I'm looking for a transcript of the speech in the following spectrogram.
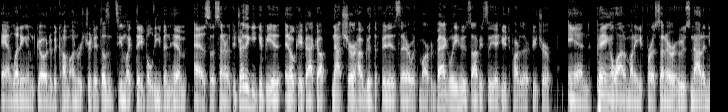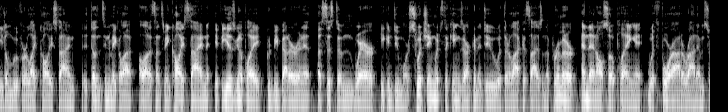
and letting him go to become unrestricted. It doesn't seem like they believe in him as a center of the future. I think he could be an okay backup. Not sure how good the fit is there with Marvin Bagley, who's obviously a huge part of their future and paying a lot of money for a center who's not a needle mover like Cauley Stein. It doesn't seem to make a lot a lot of sense. I mean, Cauley Stein, if he is going to play, could be better in a, a, system where he can do more switching, which the Kings aren't going to do with their lack of size in the perimeter, and then also playing it with four out around him so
